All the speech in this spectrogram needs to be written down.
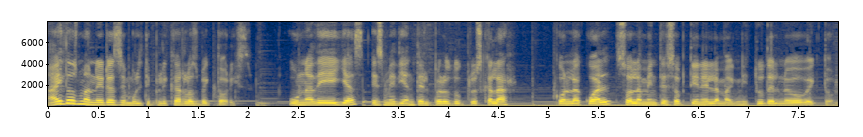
Hay dos maneras de multiplicar los vectores. Una de ellas es mediante el producto escalar, con la cual solamente se obtiene la magnitud del nuevo vector.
